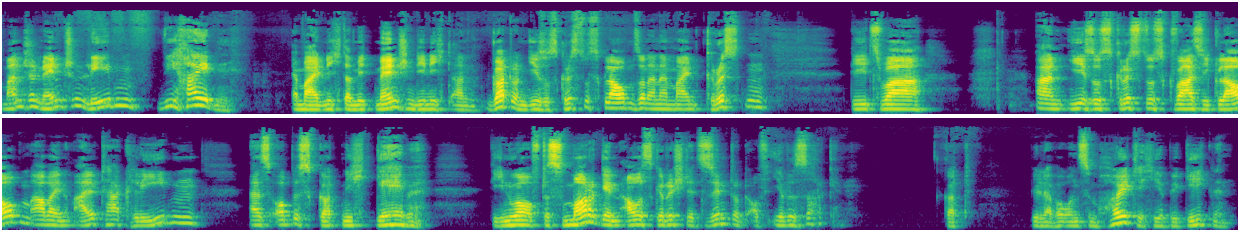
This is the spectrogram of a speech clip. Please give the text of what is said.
manche Menschen leben wie Heiden. Er meint nicht damit Menschen, die nicht an Gott und Jesus Christus glauben, sondern er meint Christen, die zwar an Jesus Christus quasi glauben, aber im Alltag leben, als ob es Gott nicht gäbe, die nur auf das Morgen ausgerichtet sind und auf ihre Sorgen. Gott will aber uns im Heute hier begegnen.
